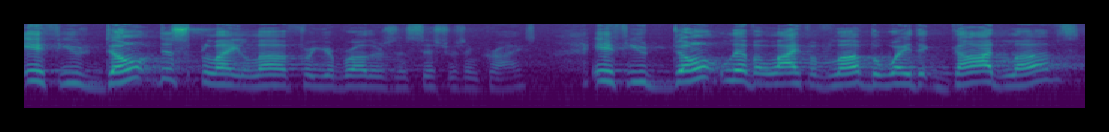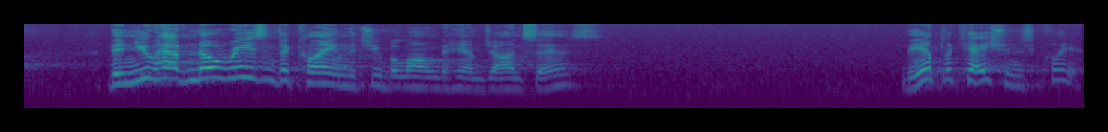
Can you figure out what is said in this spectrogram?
If you don't display love for your brothers and sisters in Christ, if you don't live a life of love the way that God loves, then you have no reason to claim that you belong to Him, John says. The implication is clear.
